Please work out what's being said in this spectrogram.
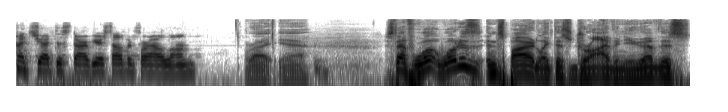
much you had to starve yourself and for how long right? Yeah. Steph, what what has inspired like this drive in you? You have this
